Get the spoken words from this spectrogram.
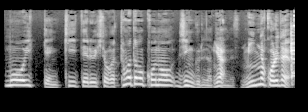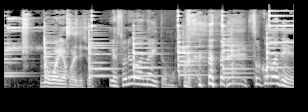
もう一件聞いてる人がたまたまこのジングルだっいやたんです、ね。みんなこれだよ。で、終わりはこれでしょ。いやそれはないと思う。そこまで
